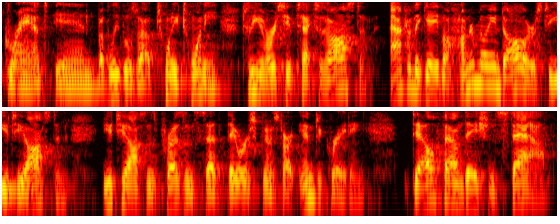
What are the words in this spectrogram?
grant in, I believe it was about 2020, to the University of Texas Austin. After they gave $100 million to UT Austin, UT Austin's president said they were going to start integrating Dell Foundation staff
